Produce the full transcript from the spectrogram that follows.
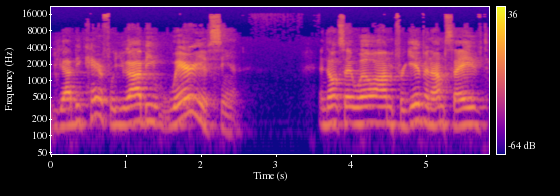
you got to be careful. You got to be wary of sin. And don't say, "Well, I'm forgiven, I'm saved.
